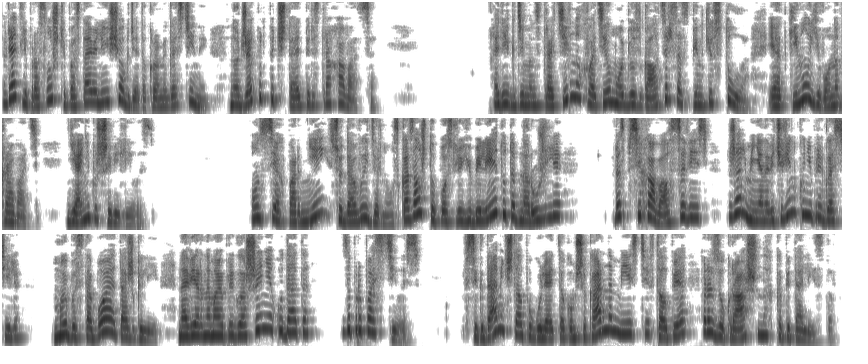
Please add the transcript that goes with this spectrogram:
Вряд ли прослушки поставили еще где-то, кроме гостиной, но Джек предпочитает перестраховаться. Рик демонстративно ухватил мой бюстгальтер со спинки стула и откинул его на кровать. Я не пошевелилась. Он всех парней сюда выдернул, сказал, что после юбилея тут обнаружили... Распсиховался весь. Жаль, меня на вечеринку не пригласили. Мы бы с тобой отожгли. Наверное, мое приглашение куда-то запропастилось. Всегда мечтал погулять в таком шикарном месте, в толпе разукрашенных капиталистов.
